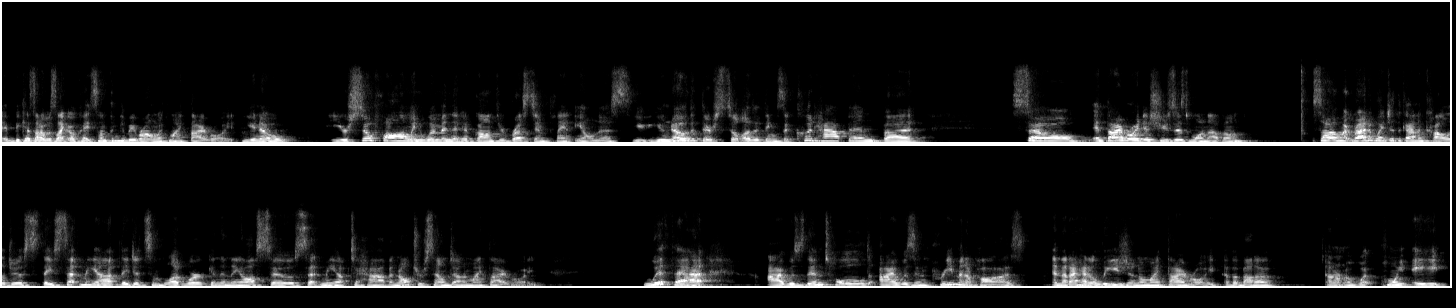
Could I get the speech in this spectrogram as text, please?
Eh, because I was like, okay, something could be wrong with my thyroid. You know, you're still following women that have gone through breast implant illness. You, you know that there's still other things that could happen, but so, and thyroid issues is one of them. so I went right away to the gynecologist. They set me up, they did some blood work, and then they also set me up to have an ultrasound done on my thyroid. With that, I was then told I was in premenopause and that I had a lesion on my thyroid of about a, I don't know what, 0.8,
